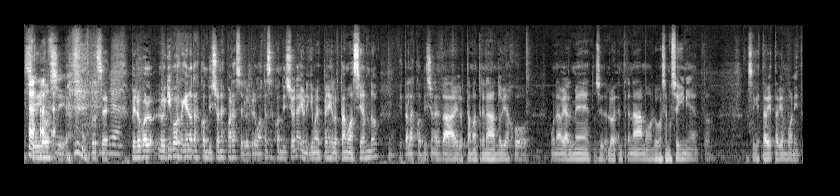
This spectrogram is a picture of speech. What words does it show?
sí o sí. Entonces, pero los equipos requieren otras condiciones para hacerlo. Pero cuando están esas condiciones, hay un equipo en España que lo estamos haciendo, están las condiciones dadas y lo estamos entrenando, viajo una vez al mes, entonces lo entrenamos, luego hacemos seguimiento. Así que está bien, está bien bonito.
